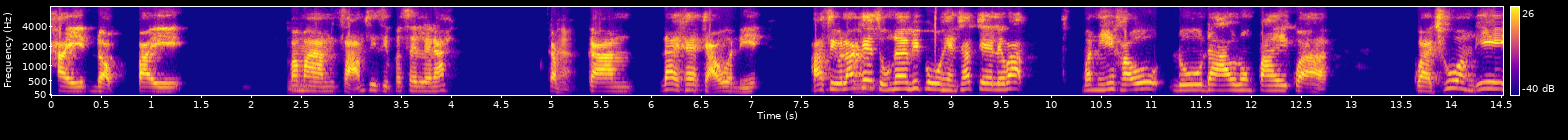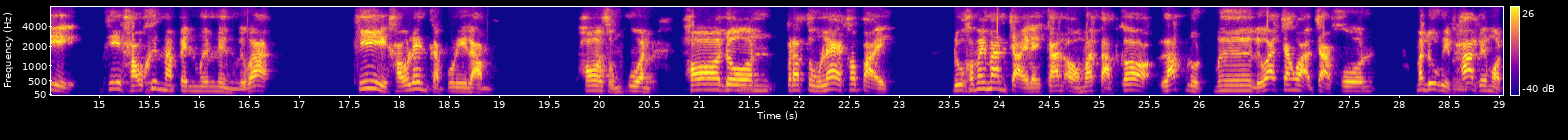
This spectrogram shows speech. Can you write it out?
ไทยดรอปไปประมาณสามสี่สิบเปอร์เซ็นเลยนะ กับฮะการได้แค่เจ้าวันนี้ อาซิวรักษ์เทศสูงเนินพี่ปูเห็นชัดเจนเลยว่า วันนี้เขาดูดาวลงไปกว่ากว่าช่วงที่ที่เขาขึ้นมาเป็นมือหนึ่งหรือว่า ที่เขาเล่นกับบุรีรัมย์พอสมควร พอโดนประตูแรกเข้าไป ดูเขาไม่มั่นใจเลย การออกมาตัดก็รับหลุดมือหรือว่าจังหวะจากโคนมันดูผิดพลาดไปหมด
